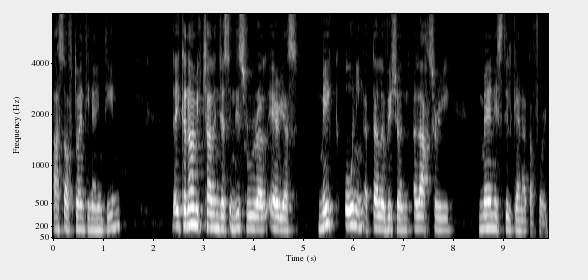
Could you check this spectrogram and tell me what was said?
as of 2019, the economic challenges in these rural areas make owning a television a luxury many still cannot afford.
